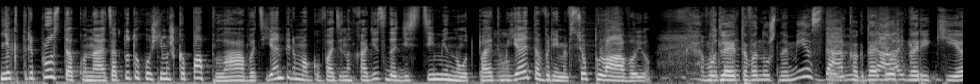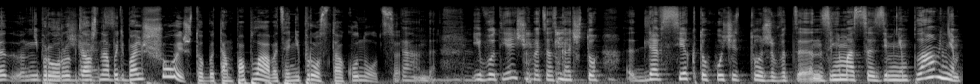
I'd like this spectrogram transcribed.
некоторые просто окунаются, а кто-то хочет немножко поплавать. Я, например, могу в воде находиться до 10 минут, поэтому я это время все плаваю. Но Вот для этого нужно место, Да, и когда да, лед на реке, не прорубь получается. должна быть большой, чтобы там поплавать, а не просто окунуться. Да, да. И вот я еще хотела сказать, что для всех, кто хочет тоже вот э, заниматься зимним плаванием,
